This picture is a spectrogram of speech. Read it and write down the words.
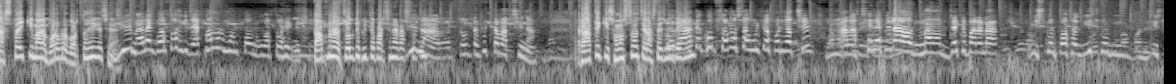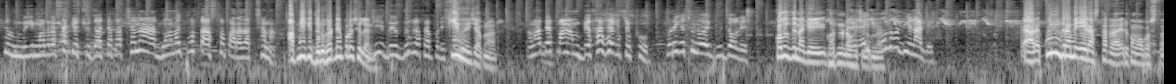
রাস্তায় কি মানে বড় বড় গর্ত হয়ে গেছে? জি মানে গর্ত হয়ে গেছে। এক নম্বর মন তো গর্ত হয়ে গেছে। তা আপনারা চলতে ফিরতে পারছেন না জি রাস্তাতে? না চলতে ফিরতে পারছি না। রাতে কি সমস্যা হচ্ছে রাস্তায় চলতে গিয়ে? রাতে খুব সমস্যা উল্টে পড়ে যাচ্ছে। আর ছেলে পিলা যেতে পারে না। স্কুল পথে স্কুল স্কুল মাদ্রাসা কিছু যেতে পারছে না আর নামাজ পড়তে আসতে পারা যাচ্ছে না। আপনি কি দুর্ঘটনায় পড়েছিলেন? জি দুর্ঘটনা পড়েছে। কি হয়েছে আপনার? আমাদের পা ব্যথা হয়ে গেছে খুব। পড়ে গেছিল ওই জলে। কতদিন আগে এই ঘটনাটা হয়েছিল আপনার? পনেরো দিন আগে। আর কোন গ্রামে এই রাস্তাটা এরকম অবস্থা?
